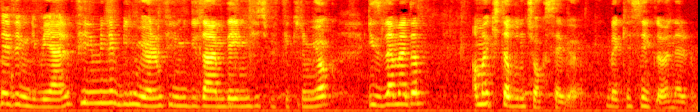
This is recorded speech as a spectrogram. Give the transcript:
dediğim gibi yani filmini bilmiyorum. Filmi güzel mi değil mi hiçbir fikrim yok. İzlemedim ama kitabını çok seviyorum ve kesinlikle öneririm.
